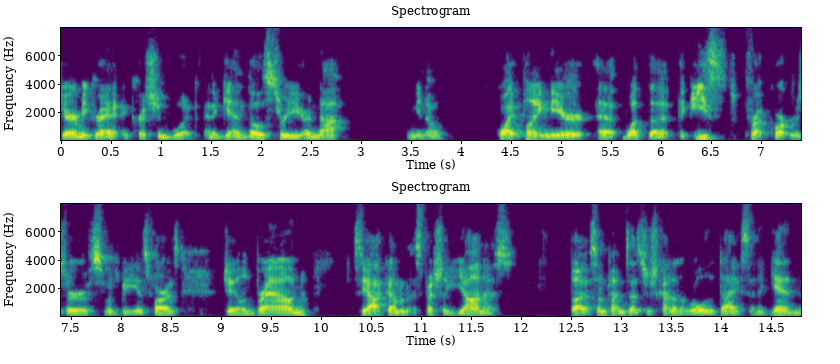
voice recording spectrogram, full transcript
Jerami Grant, and Christian Wood. And again, those three are not, you know, quite playing near what the the East front court reserves would be as far as Jaylen Brown, Siakam, especially Giannis. But sometimes that's just kind of the roll of the dice. And again,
